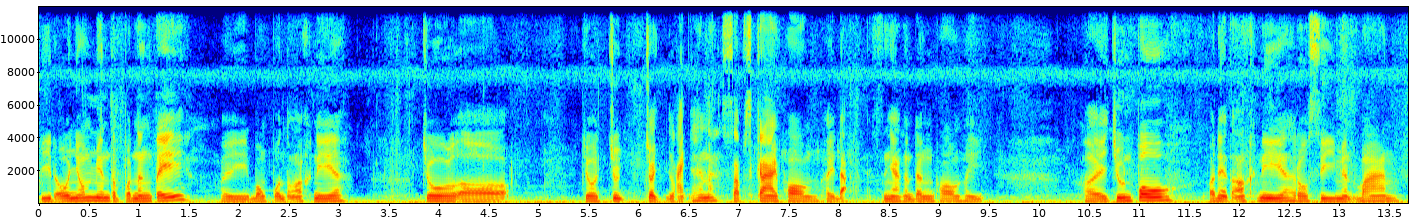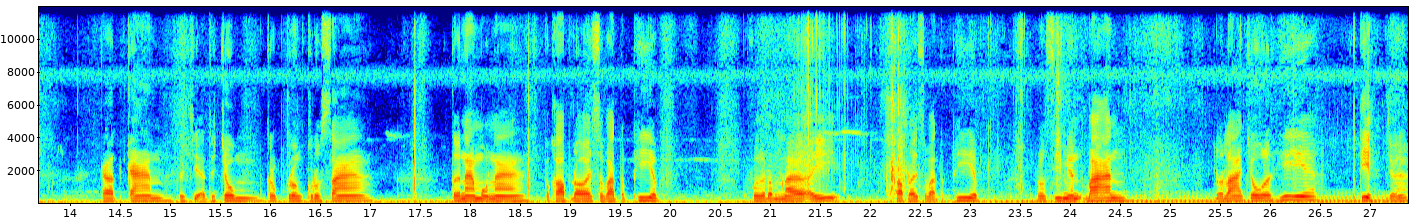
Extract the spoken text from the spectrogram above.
វីដេអូខ្ញុំមានតែប៉ុណ្្នឹងទេហើយបងប្អូនទាំងអស់គ្នាចូលអឺចូលចុចចុច like ហើយណា subscribe ផងហើយដាក់សញ្ញាកណ្ដឹងផងហើយ ហើយជូនពរដល់អ្នកទាំងអស់គ្នារស់ស៊ីមានបានកើតការទៅជាអតិជុំគ្រប់គ្រងគ្រួសារទៅណាមកណាប្រកបដោយសុវត្ថិភាពធ្វើដំណើរអីប្រកបដោយសុវត្ថិភាពរស់ស៊ីមានបានដុល្លារចូលហៀផ្ទះអញ្ចឹងណា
